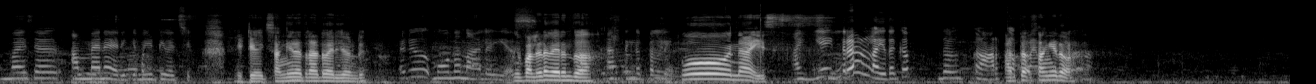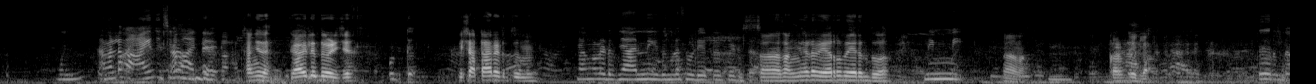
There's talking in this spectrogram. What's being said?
അമ്മച്ച അമ്മേനെ ആയിരിക്കും വീട്ടിൽ വെച്ച്. വീട്ടിൽ വെച്ച്. സംഗീതം എത്ര ആയിട്ട് പരിചയമുണ്ട് നീ പള്ളിയുടെ പേരെന്തുവാ? ഓ നൈസ് ഇതൊക്കെ അടുത്ത സംഗീതോ? രാവിലെ എന്ത് കഴിച്ച? പുട്ട്. ഈ ഷട്ടാർ എടുത്തു സംഗീതയുടെ വേറൊരു പേരെന്തുവാ? നിമ്മി ആണോ? കുഴപ്പമില്ല. തീർന്ന?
